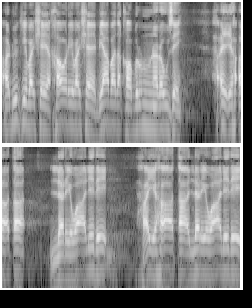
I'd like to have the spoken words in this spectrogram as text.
اډو کې بشه خاورې بشه بیا به د قبرونو نه روزه حیحات لری والی دی حیحات لری والی دی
